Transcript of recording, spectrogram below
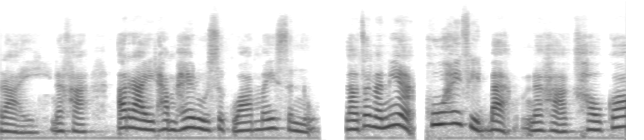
ไรนะคะ อะไรทำให้รู้สึกว่าไม่สนุก หลังจากนั้นเนี่ยผู้ให้ฟีดแบ็กนะคะเขาก็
